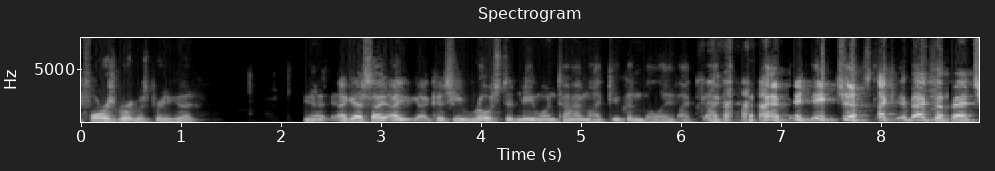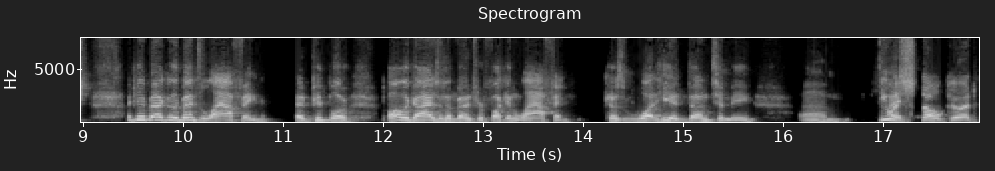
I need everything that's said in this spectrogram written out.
Forsberg was pretty good. You know, I guess I, I, because he roasted me one time like you couldn't believe. I, I, I mean, he just, I came back to the bench. I came back to the bench laughing, and people, are, all the guys on the bench were fucking laughing because what he had done to me. Um, He was so good.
